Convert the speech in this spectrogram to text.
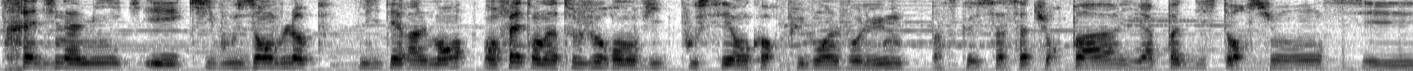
très dynamique et qui vous enveloppe littéralement. En fait, on a toujours envie de pousser encore plus loin le volume parce que ça sature pas, il n'y a pas de distorsion, c'est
